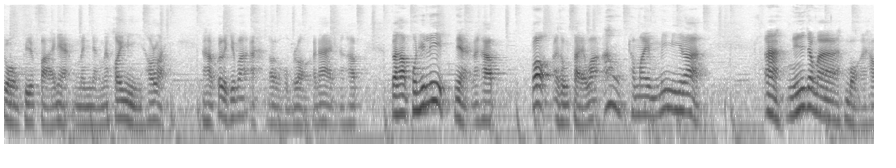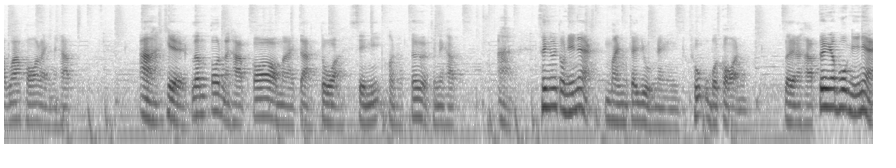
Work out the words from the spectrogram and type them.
ตัว PS5 เนี่ยมันยังไม่ค่อยมีเท่าไหร่นะครับ ก็เลยคิดว่าอะเราผมรอก็ได้นะครับ แต่สำหรับคนที่รีบเนี่ยนะครับ ก็อาจสงสัยว่าเอ้าทำไมไม่มีล่ะอะนี้จะมาบอกนะครับว่าเพราะอะไรนะครับอะโอเคเริ่มต้นนะครับ ก็มาจากตัวเซมิคอนดักเตอร์ใช่ไหมครับอะ ซึ่งตัวนี้เนี่ยมันจะอยู่ในทุกอุปกรณ์เลยนะครับ ซึ่งพวกนี้เนี่ย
